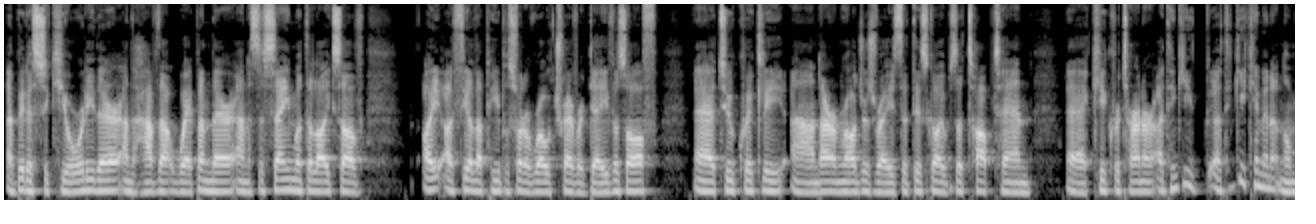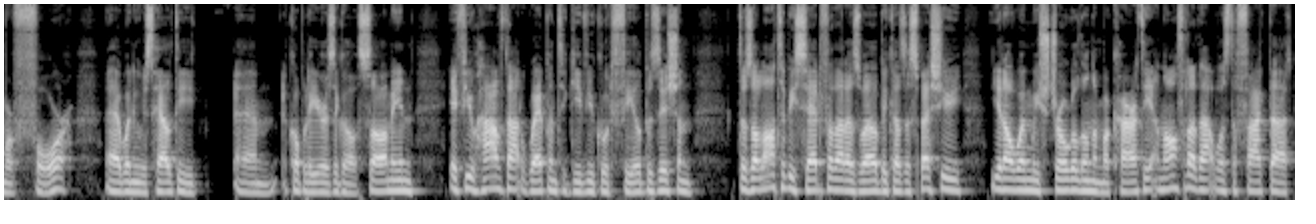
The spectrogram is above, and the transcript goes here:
a bit of security there and to have that weapon there. And it's the same with the likes of, I, I feel that people sort of wrote Trevor Davis off uh, too quickly, and Aaron Rodgers raised that this guy was a top 10 uh, kick returner. I think he I think he came in at number four uh, when he was healthy um, a couple of years ago. So I mean, if you have that weapon to give you good field position, there's a lot to be said for that as well. Because especially you know when we struggled under McCarthy, an awful of that was the fact that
